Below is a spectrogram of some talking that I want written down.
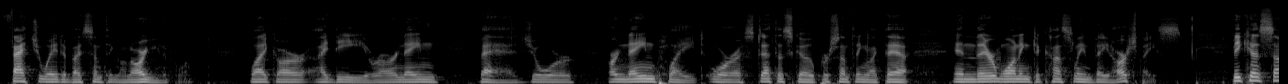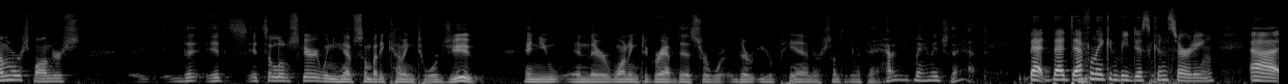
fatuated by something on our uniform, like our ID or our name badge or our nameplate or a stethoscope or something like that, and they're wanting to constantly invade our space? Because some responders, it's it's a little scary when you have somebody coming towards you and you and they're wanting to grab this or their your pen or something like that. How do we manage that? That that definitely can be disconcerting. Uh,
